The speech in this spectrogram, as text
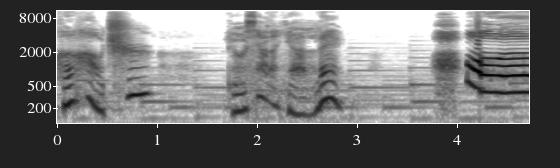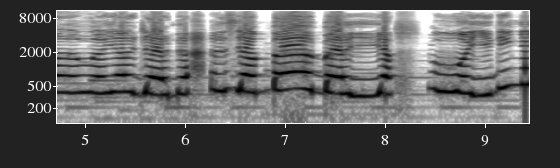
很好吃，流下了眼泪。啊！我要长得像爸爸一样，我一定要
